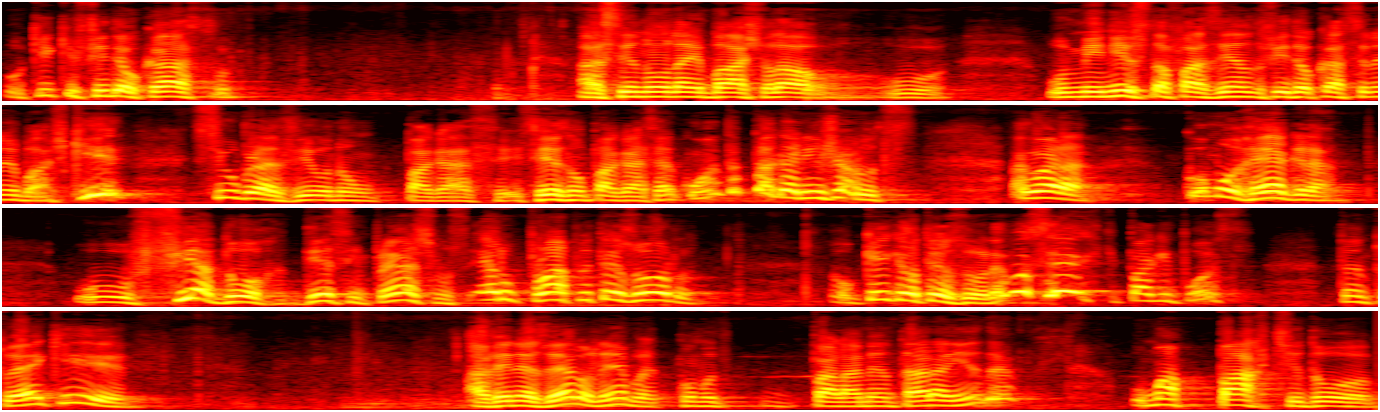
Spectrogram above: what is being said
O que que Fidel Castro assinou lá embaixo, lá, o, o, o ministro da Fazenda do Fidel Castro assinou embaixo, que se o Brasil não pagasse, se eles não pagassem a conta, pagariam charutos. Agora, como regra, o fiador desses empréstimos era o próprio Tesouro. O que é o Tesouro? É você que paga imposto. Tanto é que a Venezuela, lembra, como parlamentar ainda, uma parte do.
